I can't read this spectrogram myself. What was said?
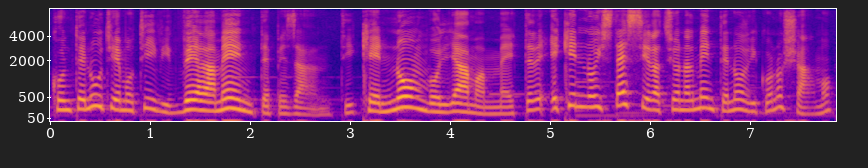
contenuti emotivi veramente pesanti che non vogliamo ammettere e che noi stessi razionalmente non riconosciamo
